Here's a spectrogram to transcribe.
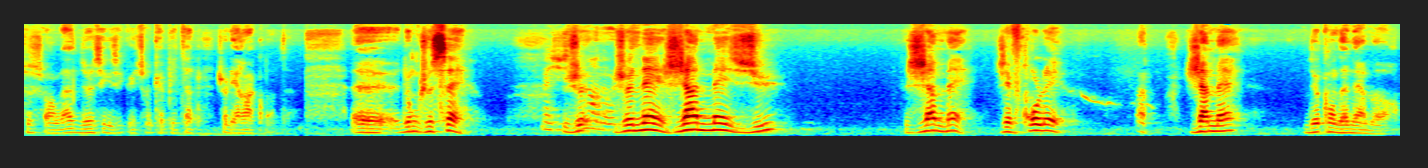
ce soir-là deux exécutions capitales. Je les raconte. Euh, donc je sais. Bah, je n'ai jamais eu, jamais, j'ai frôlé, jamais de condamné à mort.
